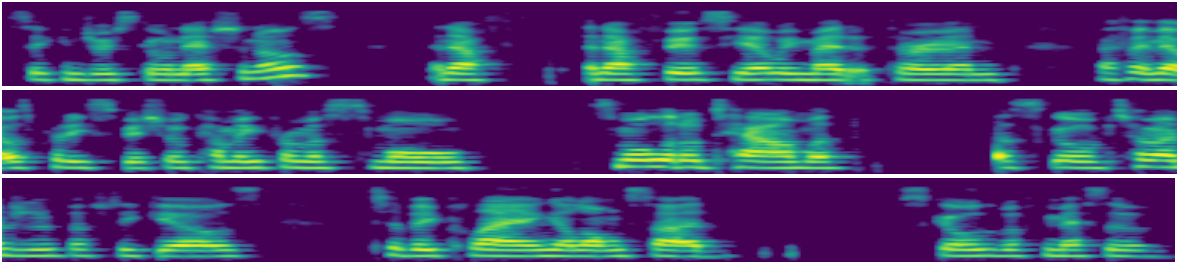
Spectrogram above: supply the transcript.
secondary school nationals. In our in our first year we made it through and I think that was pretty special coming from a small small little town with a school of 250 girls to be playing alongside schools with massive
